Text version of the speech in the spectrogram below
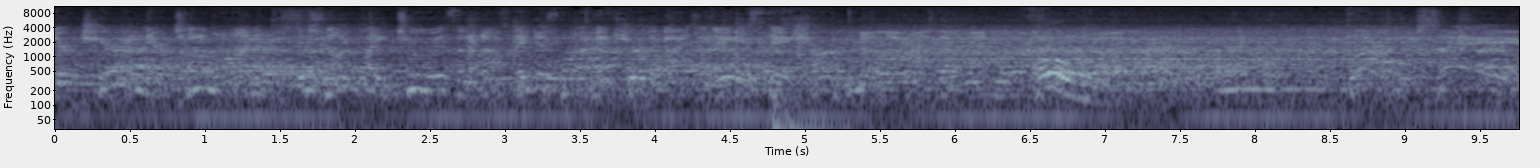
They're cheering their team on. It's not like two isn't enough. They just want to make sure the guys in the field stay sharp. Miller was that one more. Oh, Fleury save.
